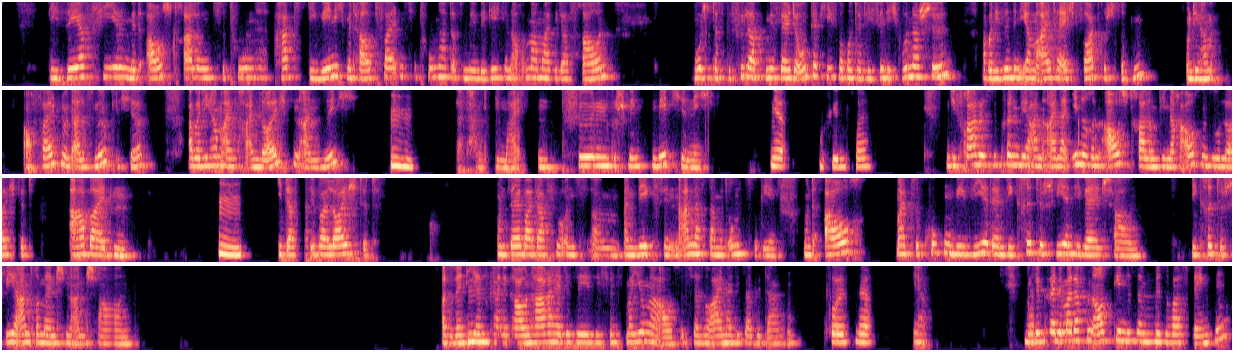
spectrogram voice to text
die sehr viel mit Ausstrahlung zu tun hat, die wenig mit Hautfalten zu tun hat. Also mir begegnen auch immer mal wieder Frauen, wo ich das Gefühl habe, mir fällt der Unterkiefer runter, die finde ich wunderschön aber die sind in ihrem Alter echt fortgeschritten und die haben auch Falten und alles Mögliche, aber die haben einfach ein Leuchten an sich. Mhm. Das haben die meisten schönen, geschminkten Mädchen nicht. Ja, auf jeden Fall. Und die Frage ist, wie können wir an einer inneren Ausstrahlung, die nach außen so leuchtet, arbeiten, mhm. die das überleuchtet und selber dafür uns ähm, einen Weg finden, anders damit umzugehen und auch mal zu gucken, wie wir denn, wie kritisch wir in die Welt schauen, wie kritisch wir andere Menschen anschauen. Also wenn die mhm. jetzt keine grauen Haare hätte, sehe sie fünfmal jünger aus. Ist ja so einer dieser Gedanken. Voll, ja. Ja. Und wir können immer davon ausgehen, dass wenn wir sowas denken,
